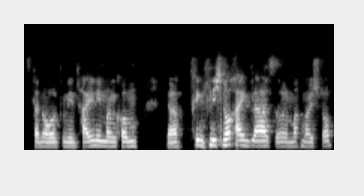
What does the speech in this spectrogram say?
Das kann auch von den Teilnehmern kommen. Ja, trink nicht noch ein Glas, sondern mach mal Stopp,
